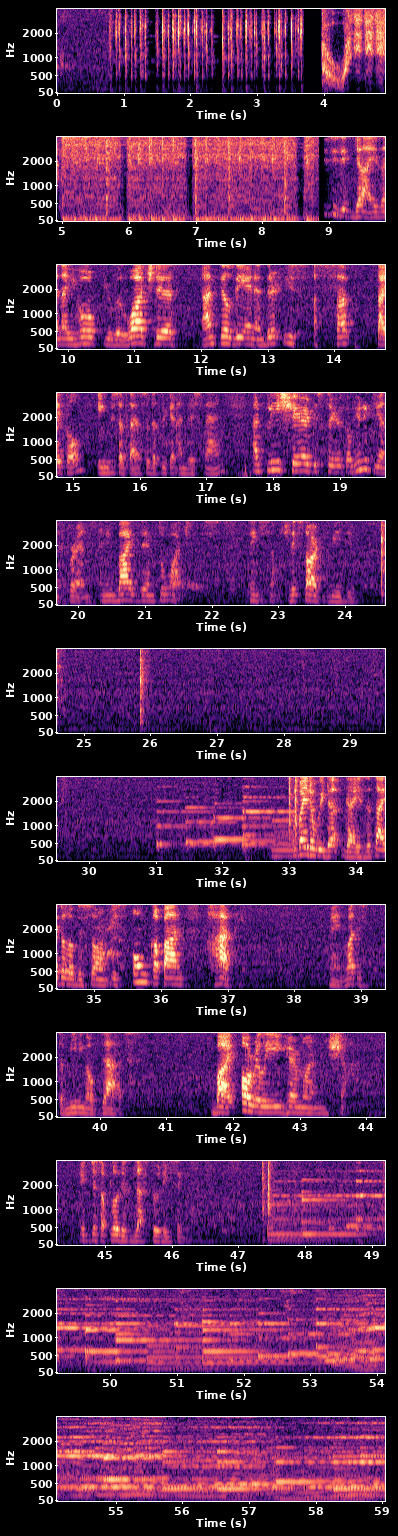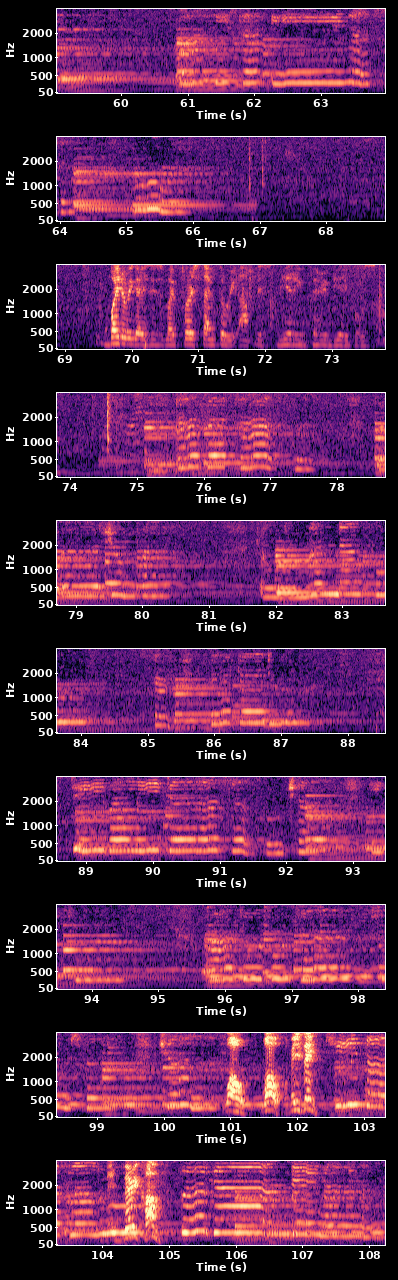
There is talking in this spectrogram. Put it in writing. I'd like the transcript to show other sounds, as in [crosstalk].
This is it guys and I hope you will watch this until the end and there is a subtitle, English subtitle so that we can understand. And please share this to your community and friends and invite them to watch this. Thank you so much. Let's start the video. By the way, the, guys, the title of the song is Ongkapan Hati. Man, what is the meaning of that? By Aurelie Herman Shah. It just uploaded last two days ago. By the way, guys, this is my first time to react this very, very beautiful song. Wow! Wow! Amazing! Very calm. bergandengan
